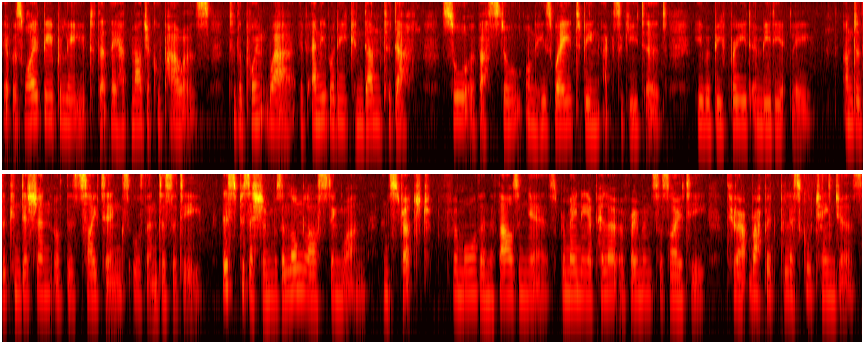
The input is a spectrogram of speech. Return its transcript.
It was widely believed that they had magical powers, to the point where, if anybody condemned to death saw a Vestal on his way to being executed, he would be freed immediately, under the condition of the sighting's authenticity. This position was a long lasting one and stretched for more than a thousand years, remaining a pillar of Roman society throughout rapid political changes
